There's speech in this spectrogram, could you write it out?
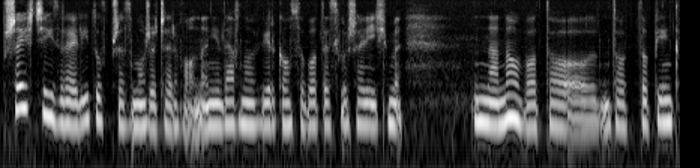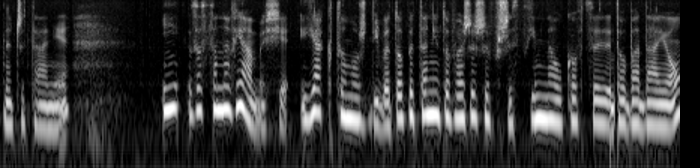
przejście Izraelitów przez Morze Czerwone. Niedawno w Wielką Sobotę słyszeliśmy na nowo to, to, to piękne czytanie. I zastanawiamy się, jak to możliwe. To pytanie towarzyszy wszystkim, naukowcy to badają,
